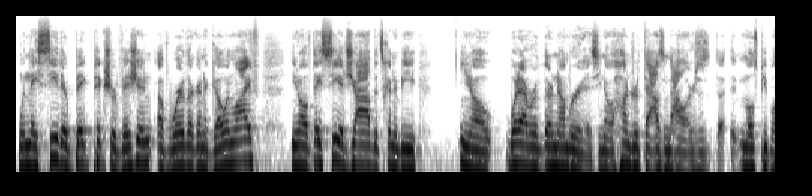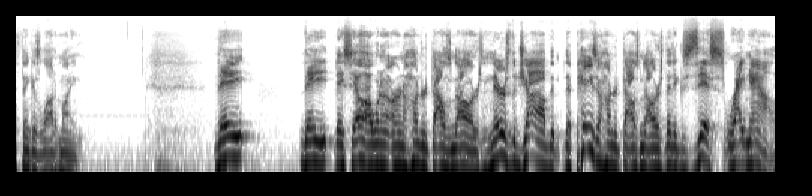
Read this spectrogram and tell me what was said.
when they see their big picture vision of where they're going to go in life. You know, if they see a job that's going to be, you know, whatever their number is, you know, hundred thousand dollars is uh, most people think is a lot of money. They they they say, "Oh, I want to earn hundred thousand dollars," and there's the job that, that pays hundred thousand dollars that exists right now,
